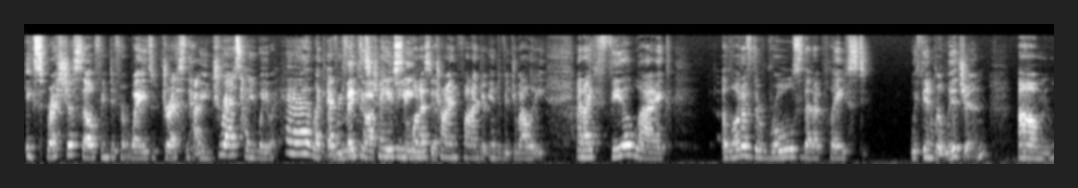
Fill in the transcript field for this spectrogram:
express yourself in different ways with dress how you dress how you wear your hair like everything Makeup, is changing. You want to yeah. try and find your individuality. And i feel like a lot of the rules that are placed within religion um,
